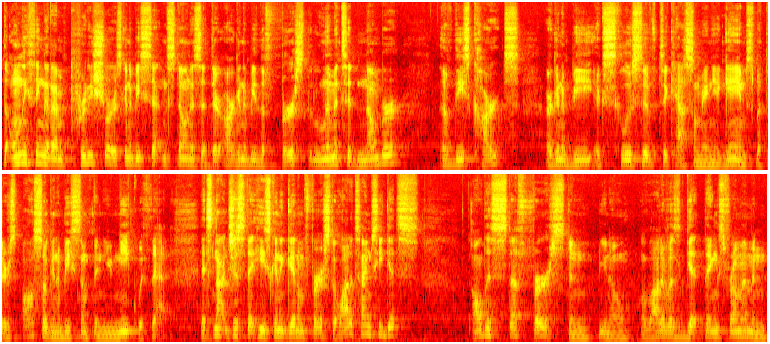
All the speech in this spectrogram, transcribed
The only thing that I'm pretty sure is going to be set in stone is that there are going to be the first limited number of these carts are going to be exclusive to Castlemania games, but there's also going to be something unique with that. It's not just that he's going to get them first. A lot of times he gets all this stuff first, and you know, a lot of us get things from him and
